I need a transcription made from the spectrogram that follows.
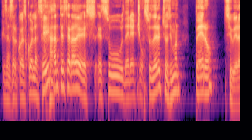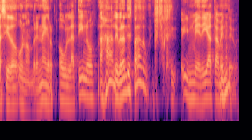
Que se acercó a escuela. Sí, Ajá. antes era de, es, es su derecho. Es su derecho, Simón. Pero si hubiera sido un hombre negro, O un latino. ajá, le hubieran disparado. güey. Inmediatamente. güey.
